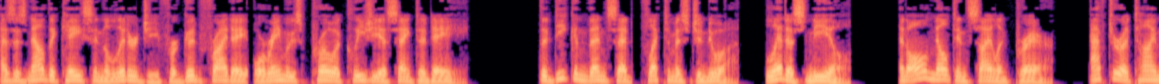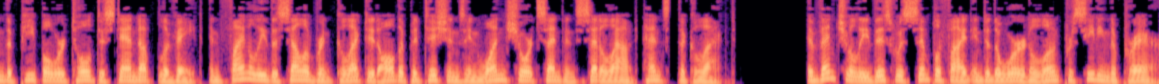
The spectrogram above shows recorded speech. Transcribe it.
as is now the case in the liturgy for Good Friday Oremus pro ecclesia sancta Dei. The deacon then said, Flectamus genua, let us kneel, and all knelt in silent prayer. After a time the people were told to stand up levate, and finally the celebrant collected all the petitions in one short sentence said aloud hence, the collect. Eventually this was simplified into the word alone preceding the prayer.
